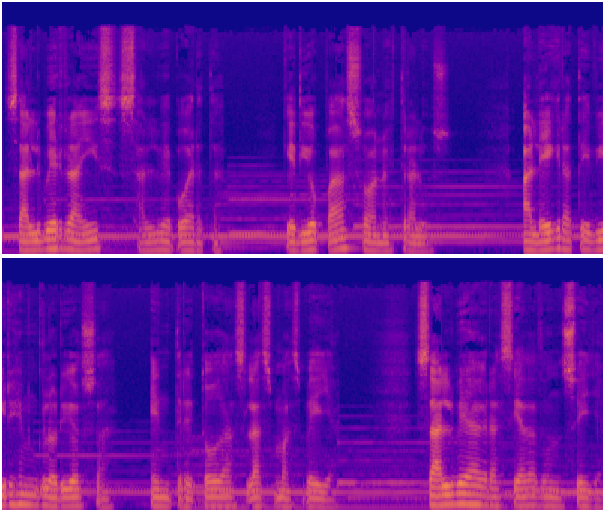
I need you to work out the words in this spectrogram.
salve raíz, salve puerta, que dio paso a nuestra luz. Alégrate, Virgen gloriosa, entre todas las más bella. Salve agraciada doncella,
